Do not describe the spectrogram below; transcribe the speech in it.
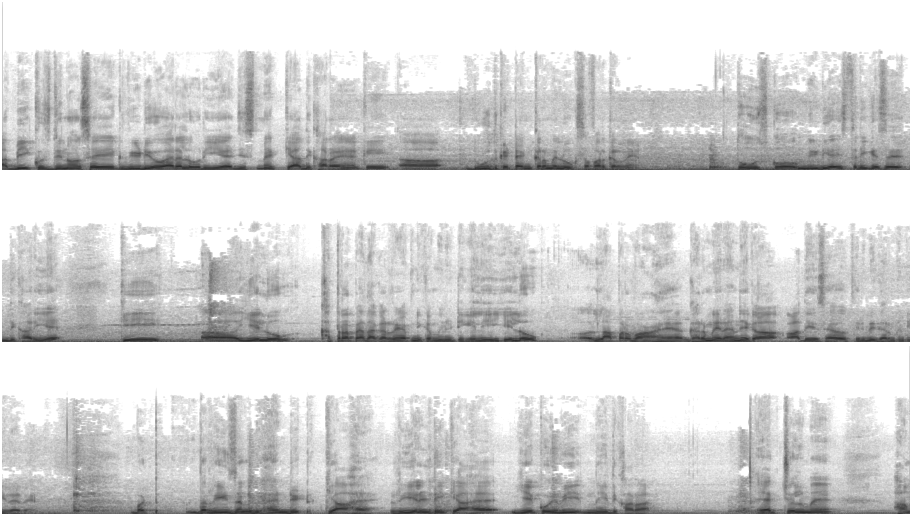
अभी कुछ दिनों से एक वीडियो वायरल हो रही है, जिसमें क्या दिखा रहे हैं कि दूध के टैंकर में लोग सफ़र कर रहे हैं। तो उसको मीडिया इस तरीके से दिखा रही है कि आ, ये लोग खतरा पैदा कर रहे हैं अपनी कम्युनिटी के लिए। ये लोग लापरवाह हैं घर में रहने का आदेश है और फिर भी घर में नहीं रह रहे हैं। But the reason behind it क्या है? रियलिटी क्या है? ये कोई भी नहीं दिखा रहा है। एक्चुअल में हम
